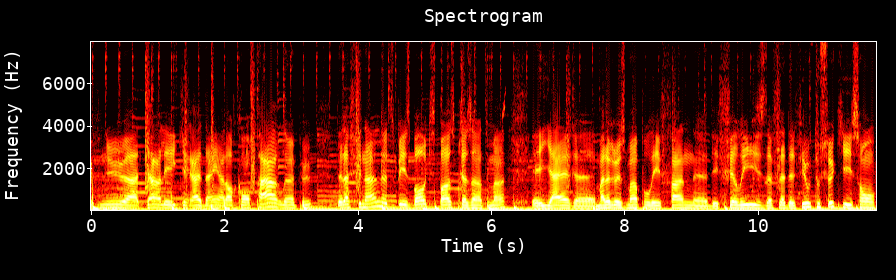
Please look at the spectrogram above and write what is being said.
Bienvenue à Dans les Gradins, alors qu'on parle un peu de la finale du baseball qui se passe présentement. Et hier, euh, malheureusement pour les fans euh, des Phillies de Philadelphie ou tous ceux qui sont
